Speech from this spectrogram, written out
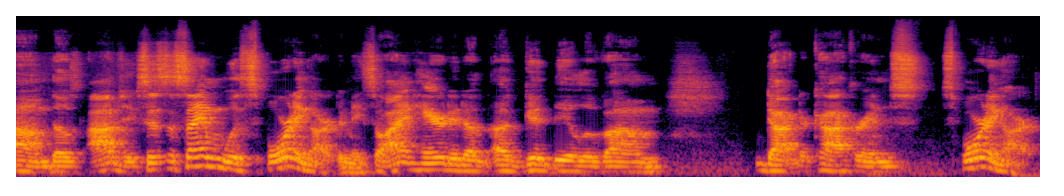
um, those objects. It's the same with sporting art to me. So I inherited a, a good deal of um, Dr. Cochran's sporting art,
